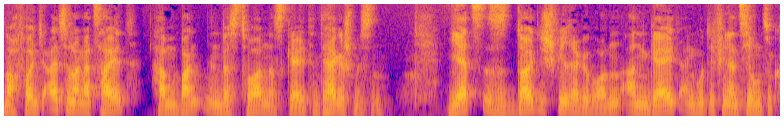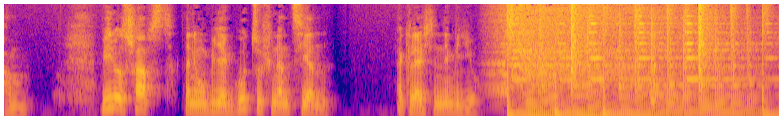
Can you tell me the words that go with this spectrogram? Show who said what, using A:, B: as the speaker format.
A: Noch vor nicht allzu langer Zeit haben Bankeninvestoren das Geld hinterhergeschmissen. Jetzt ist es deutlich schwieriger geworden, an Geld, an gute Finanzierung zu kommen. Wie du es schaffst, deine Immobilie gut zu finanzieren, erkläre ich dir in dem Video.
